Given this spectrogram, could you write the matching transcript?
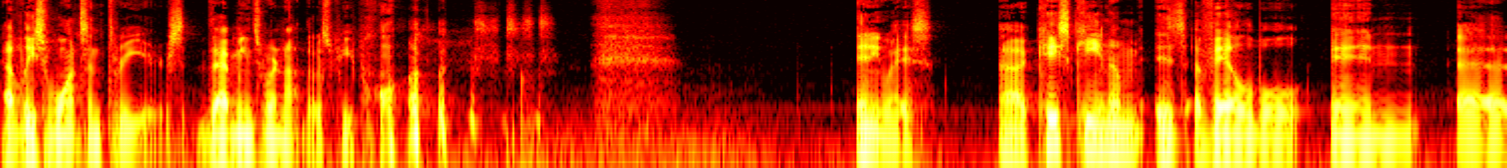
At least once in three years. That means we're not those people. anyways, uh, Case Keenum is available in uh,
